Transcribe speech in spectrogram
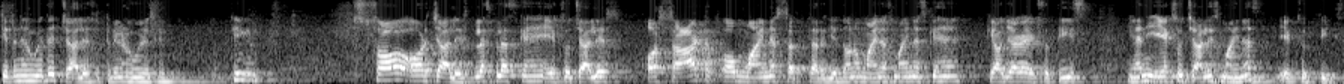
कितने हुए थे? चालीस उत्तीर्ण हुए थे। ठीक है? सौ और चालीस, प्लस प्लस के हैं, एक सौ चालीस और साठ और माइनस सत्तर, ये दोनों माइनस माइनस के हैं, क्या हो जाएगा? एक सौ तीस। यानी 140 माइनस एक सौ तीस,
